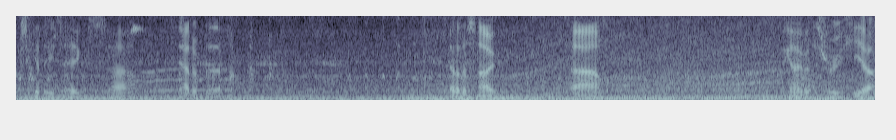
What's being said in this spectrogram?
We should get these eggs um, out of the out of the snow. Um, coming over through here,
